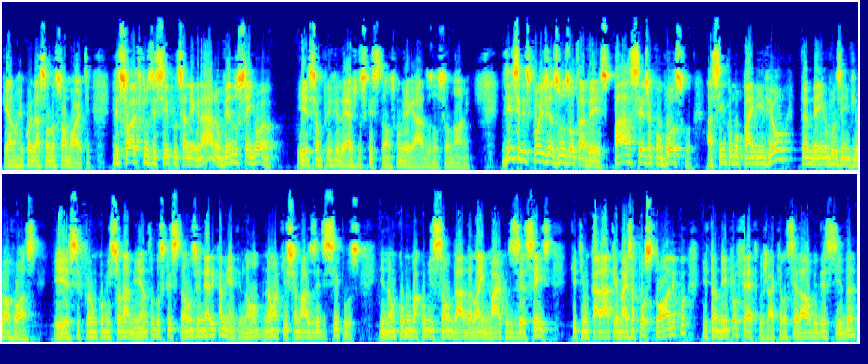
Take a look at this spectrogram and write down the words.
que eram recordação da sua morte. De sorte que os discípulos se alegraram vendo o Senhor. Esse é um privilégio dos cristãos congregados ao seu nome. Disse-lhes, pois, Jesus outra vez: Paz seja convosco. Assim como o Pai me enviou, também eu vos envio a vós. Esse foi um comissionamento dos cristãos genericamente, não, não aqui chamados de discípulos, e não como uma comissão dada lá em Marcos 16, que tinha um caráter mais apostólico e também profético, já que ela será obedecida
